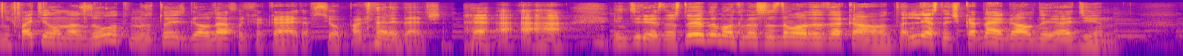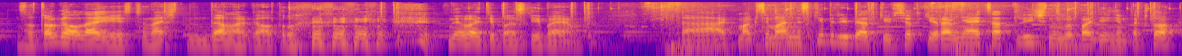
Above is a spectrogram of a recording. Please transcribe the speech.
не хватило на золото, но зато есть голда хоть какая-то. Все, погнали дальше. Интересно, что я думал, когда создавал этот аккаунт? Лесточка, дай голды один. Зато голда есть, значит дала голду. Давайте поскипаем. Так, максимальный скип, ребятки, все-таки равняется отличным выпадением. Так что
